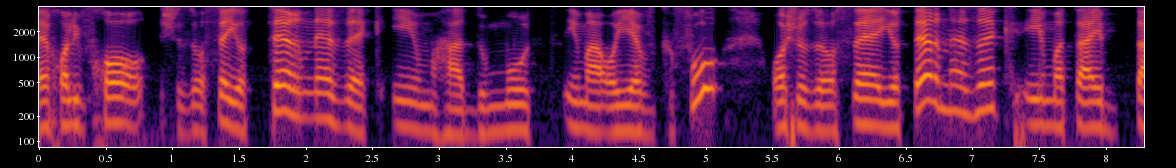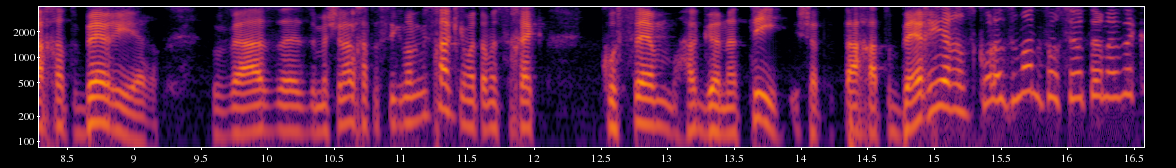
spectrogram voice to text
יכול לבחור שזה עושה יותר נזק אם הדמות, אם האויב קפוא, או שזה עושה יותר נזק אם אתה תחת ברייר, ואז זה משנה לך את הסגנון משחק אם אתה משחק קוסם הגנתי שאתה תחת בריארס כל הזמן ועושה יותר נזק,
